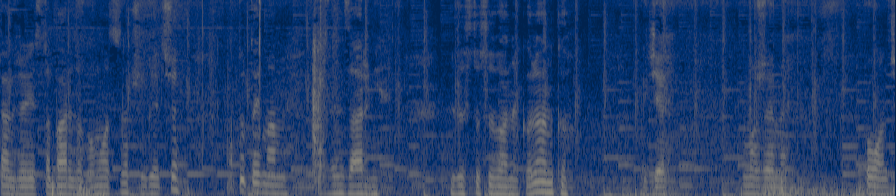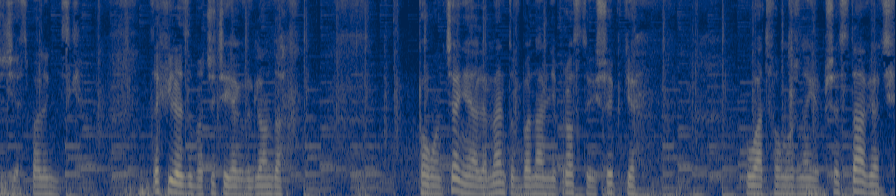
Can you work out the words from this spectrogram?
Także jest to bardzo pomocne przy wietrze. A tutaj mamy w wędzarni zastosowane kolanko, gdzie możemy połączyć je z paleniskiem. Za chwilę zobaczycie jak wygląda połączenie elementów banalnie proste i szybkie. Łatwo można je przestawiać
